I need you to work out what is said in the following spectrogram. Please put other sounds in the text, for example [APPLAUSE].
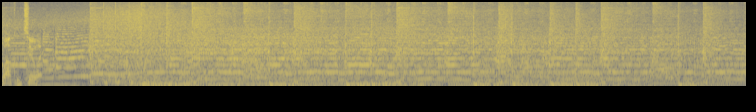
Welcome to it.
